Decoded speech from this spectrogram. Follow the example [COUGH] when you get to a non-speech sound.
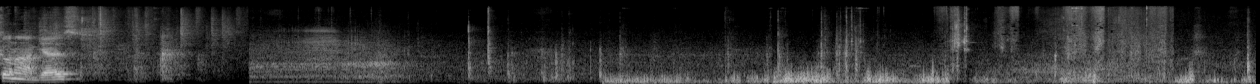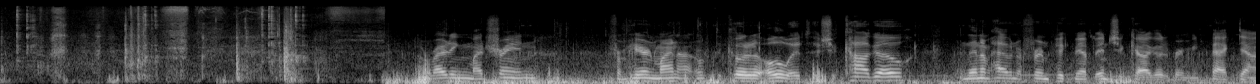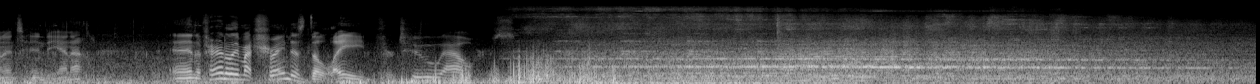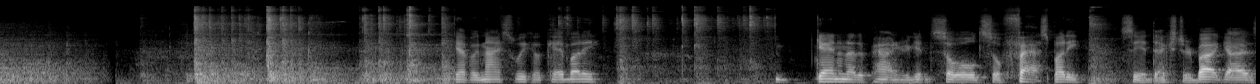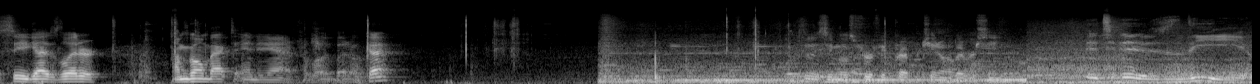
What's going on, guys? I'm riding my train from here in Minot, North Dakota, all the way to Chicago. And then I'm having a friend pick me up in Chicago to bring me back down into Indiana. And apparently my train is delayed for two hours. You have a nice week, okay, buddy? You gain another pound. You're getting so old so fast, buddy. See you, Dexter. Bye, guys. See you guys later. I'm going back to Indiana for a little bit, okay? This is the most perfect Frappuccino I've ever seen. It is the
